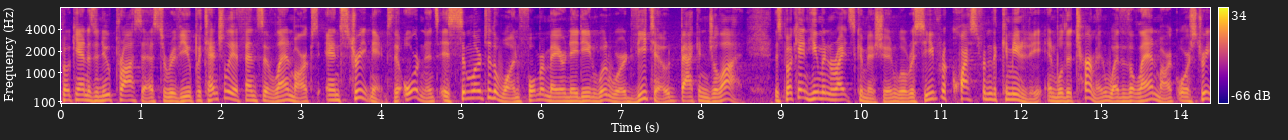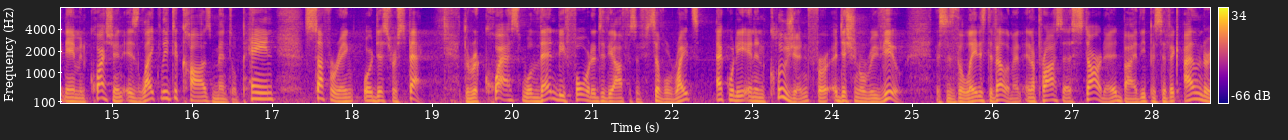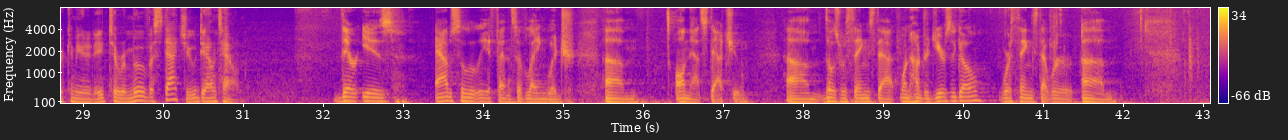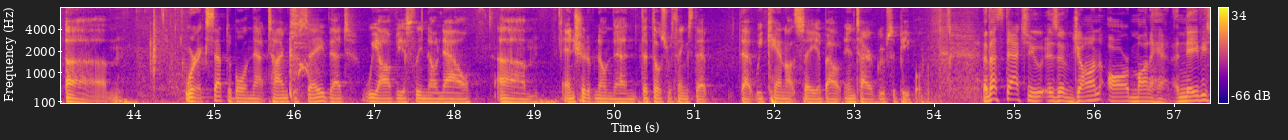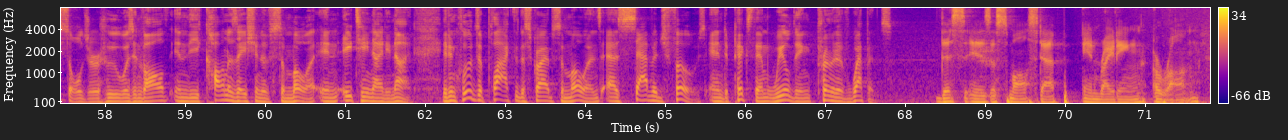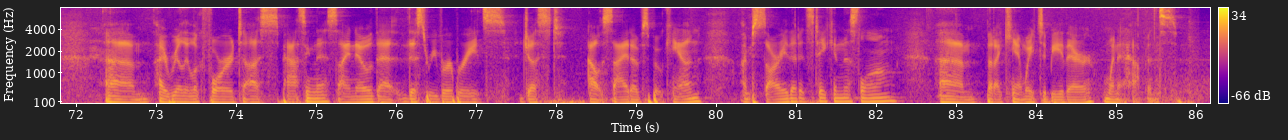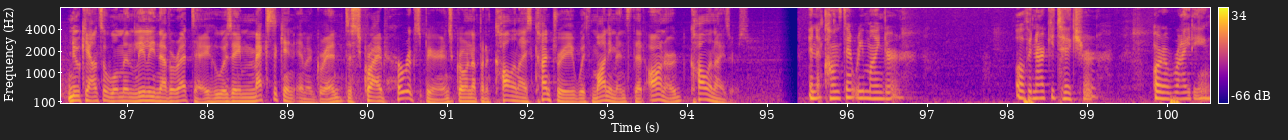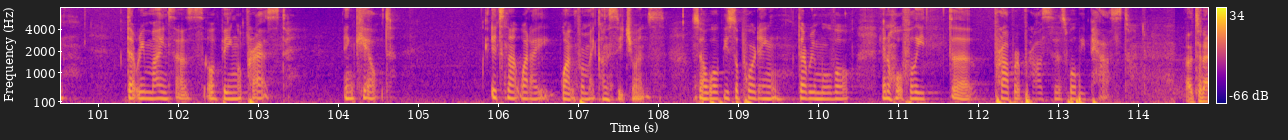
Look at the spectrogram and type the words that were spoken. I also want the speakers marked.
Speaker 1: Spokane is a new process to review potentially offensive landmarks and street names. The ordinance is similar to the one former Mayor Nadine Woodward vetoed back in July. The Spokane Human Rights Commission will receive requests from the community and will determine whether the landmark or street name in question is likely to cause mental pain, suffering, or disrespect. The request will then be forwarded to the Office of Civil Rights, Equity, and Inclusion for additional review. This is the latest development in a process started by the Pacific Islander community to remove a statue downtown.
Speaker 2: There is absolutely offensive language um, on that statue. Um, those were things that 100 years ago were things that were um, um, were acceptable in that time to say that we obviously know now um, and should have known then that those were things that, that we cannot say about entire groups of people.
Speaker 1: And that statue is of John R. Monaghan, a Navy soldier who was involved in the colonization of Samoa in 1899. It includes a plaque that describes Samoans as savage foes and depicts them wielding primitive weapons.
Speaker 3: This is a small step in righting a wrong. Um, I really look forward to us passing this. I know that this reverberates just outside of Spokane. I'm sorry that it's taken this long, um, but I can't wait to be there when it happens.
Speaker 1: New Councilwoman Lili Navarrete, who is a Mexican immigrant, described her experience growing up in a colonized country with monuments that honored colonizers.
Speaker 4: And a constant reminder of an architecture or a writing that reminds us of being oppressed and killed. It's not what I want for my constituents. So I will be supporting the removal and hopefully the proper process will be passed.
Speaker 1: Uh, tonight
